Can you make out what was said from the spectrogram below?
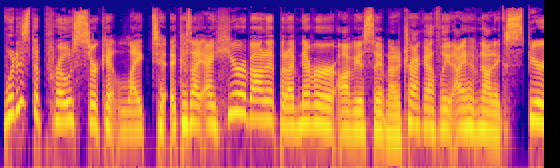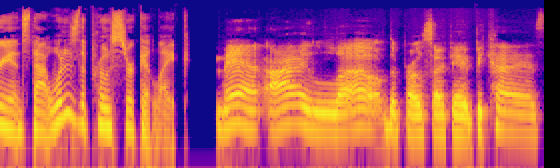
What is the pro circuit like to? Because I, I hear about it, but I've never. Obviously, I'm not a track athlete. I have not experienced that. What is the pro circuit like? Man, I love the pro circuit because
